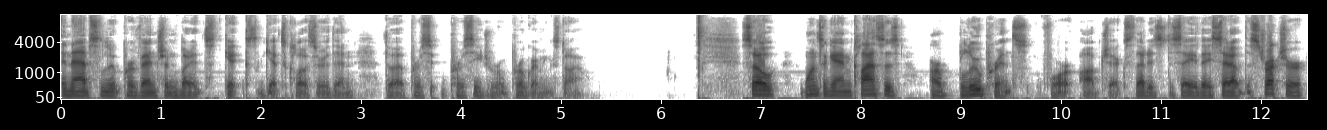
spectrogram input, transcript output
an absolute prevention, but it gets, gets closer than the procedural programming style. So once again, classes are blueprints for objects. That is to say, they set out the structure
